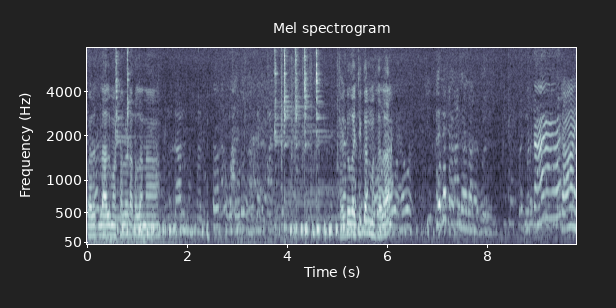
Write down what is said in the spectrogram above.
परत लाल मसाला टाकला ना लाल मसाला. हे तो काय चिकन मसाला. हे बघ काकी काय टाकायचं. काय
